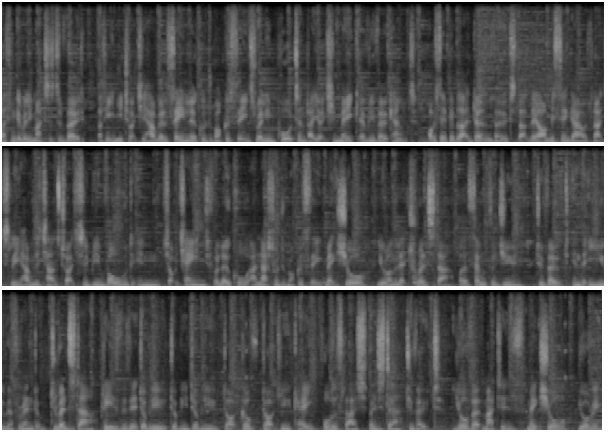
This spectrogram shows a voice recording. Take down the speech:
I think it really matters to vote. I think you need to actually have a say in local democracy. It's really important that you actually make every vote count. Obviously, people that don't vote, that they are missing out and actually having the chance to actually be involved in change for local and national democracy. Make sure you're on the electoral register by the 7th of June to vote in the EU referendum. To register, please visit www.gov.uk forward slash register to vote. Your vote matters. Make sure you're in.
